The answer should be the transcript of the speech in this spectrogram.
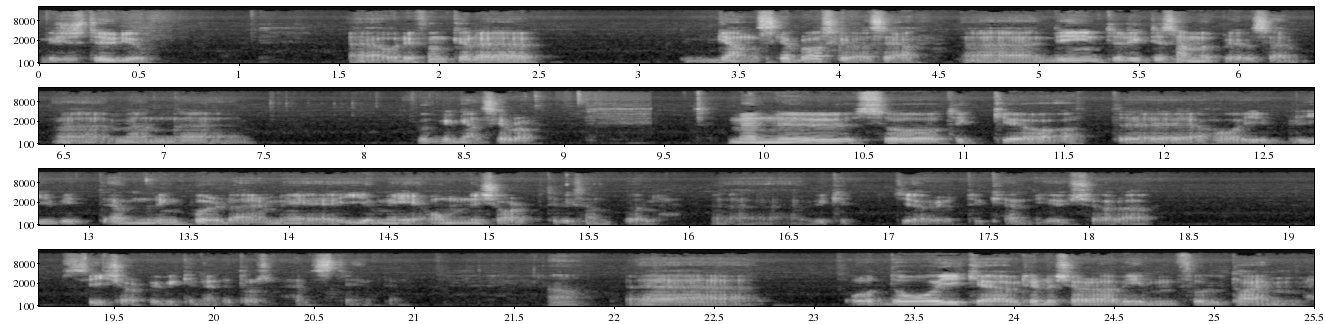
Visual Studio. Eh, och det funkade ganska bra skulle jag säga. Eh, det är inte riktigt samma upplevelse, men funkar ganska bra. Men nu så tycker jag att det har ju blivit ändring på det där med i och med OmniSharp till exempel. vilket gör att du kan ju köra C-sharp i vilken editor som helst egentligen. Ja. Eh, och då gick jag över till att köra Vim fulltime.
